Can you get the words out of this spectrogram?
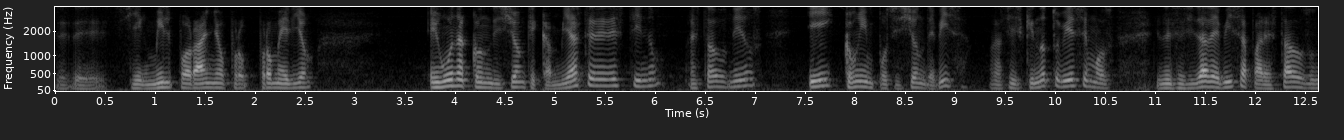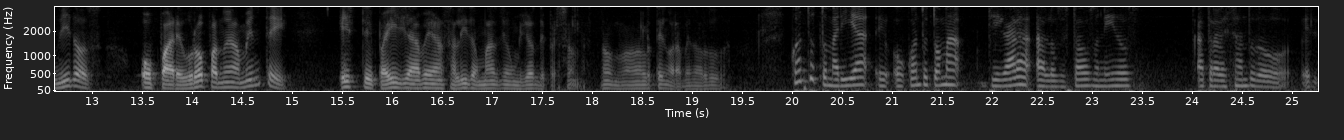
de, 100 mil por año promedio en una condición que cambiaste de destino a Estados Unidos y con imposición de visa. O sea, si es que no tuviésemos necesidad de visa para Estados Unidos, o para Europa nuevamente, este país ya había salido más de un millón de personas, no, no, lo tengo la menor duda. ¿Cuánto tomaría eh, o cuánto toma llegar a, los Estados Unidos atravesando el,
